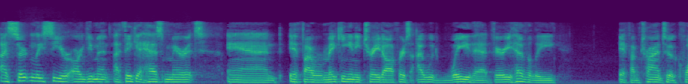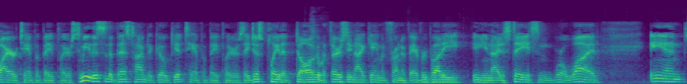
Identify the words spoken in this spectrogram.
I certainly see your argument. I think it has merit. And if I were making any trade offers, I would weigh that very heavily if I'm trying to acquire Tampa Bay players. To me, this is the best time to go get Tampa Bay players. They just played a dog sure. of a Thursday night game in front of everybody in the United States and worldwide. And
